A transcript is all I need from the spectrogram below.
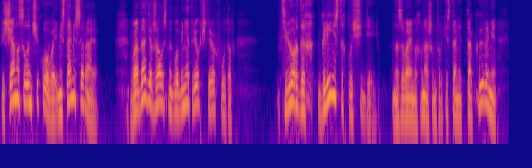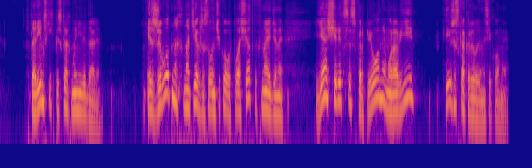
песчано-солончаковая, местами сырая. Вода держалась на глубине 3-4 футов. Твердых глинистых площадей, называемых в нашем Туркестане такырами, в таримских песках мы не видали. Из животных на тех же солончаковых площадках найдены ящерицы, скорпионы, муравьи и жескокрылые насекомые.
